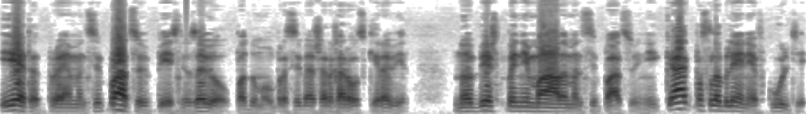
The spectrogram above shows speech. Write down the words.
И этот про эмансипацию песню завел, подумал про себя шархородский раввин. Но Бешт понимал эмансипацию не как послабление в культе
